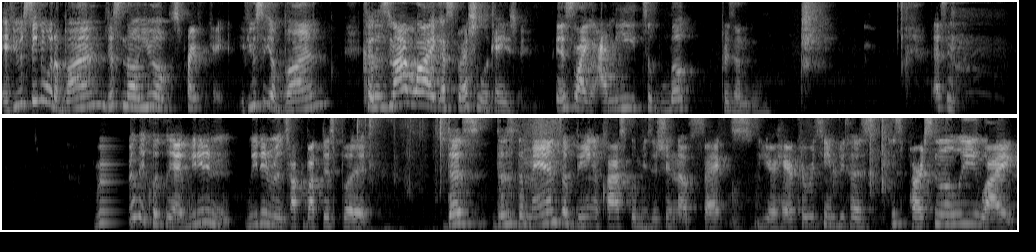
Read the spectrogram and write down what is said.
If you see me with a bun, just know you know just pray for cake. If you see a bun, because it's not like a special occasion it's like I need to look presentable. That's it. Really quickly, we didn't we didn't really talk about this, but does does the demands of being a classical musician affect your haircut routine? Because just personally, like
